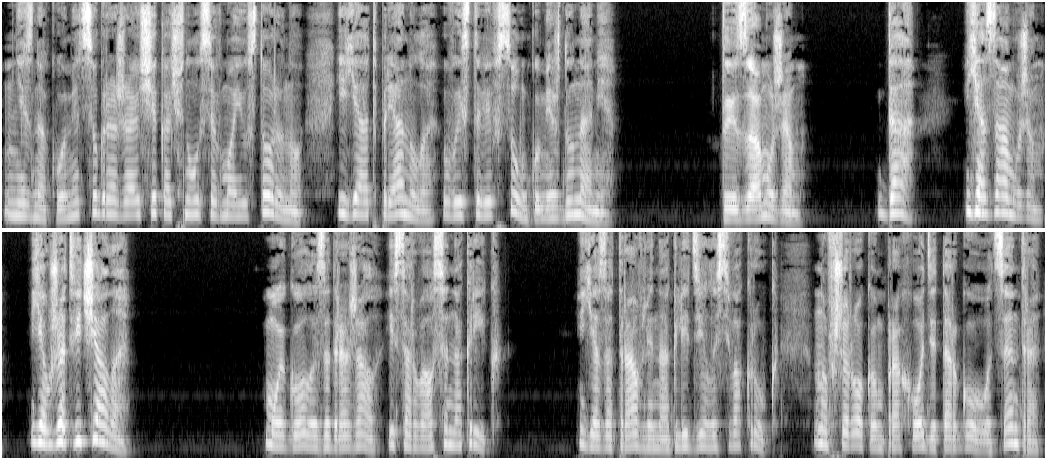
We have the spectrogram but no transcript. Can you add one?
Незнакомец угрожающе качнулся в мою сторону, и я отпрянула, выставив сумку между нами. «Ты замужем?» «Да, я замужем. Я уже отвечала». Мой голос задрожал и сорвался на крик. Я затравленно огляделась вокруг, но в широком проходе торгового центра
